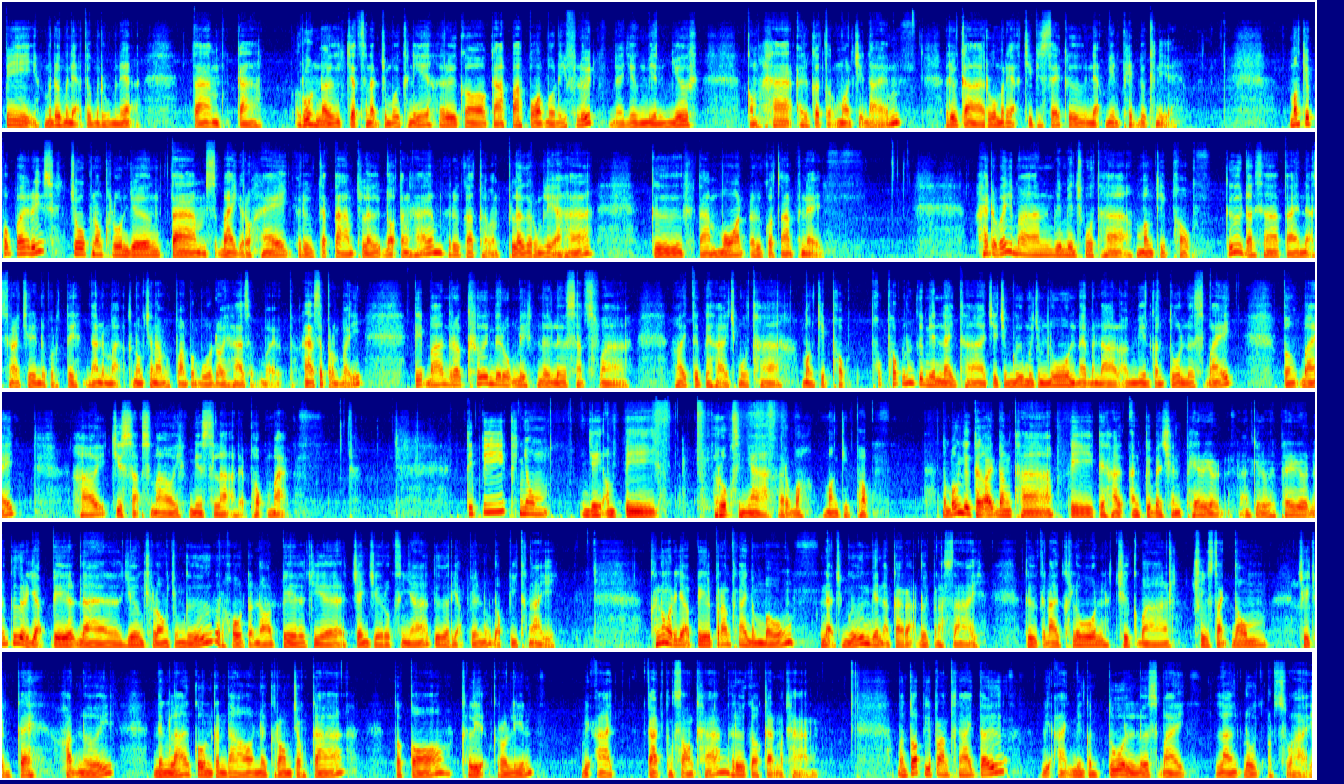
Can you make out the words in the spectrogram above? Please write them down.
ពីមនុស្សម្នាក់ទៅមនុស្សម្នាក់ តាមការរស់នៅជិតស្និទ្ធជាមួយគ្នាឬក៏ការប៉ះពាល់ body fluid ដែលយើងមានញើសកំហាកឬក៏ទឹកមាត់ជាដើមឬការរួមរយៈជាពិសេសគឺអ្នកមានភេទដូចគ្នា Monkeypox virus ចូលក្នុងខ្លួនយើងតាមស្បែករហែកឬក៏តាមផ្លូវដកដង្ហើមឬក៏តាមផ្លូវរំលាយអាហារគឺតាមមាត់ឬក៏តាមភ្នែក ហេតុអ្វីបានវាមានឈ្មោះថា monkeypox គឺដោយសារតែអ្នកស្រាវជ្រាវនៅប្រទេសដាណឺម៉ាកក្នុងឆ្នាំ1958គេបានរកឃើញមេរោគនេះនៅលើសត្វស្វា ហើយទើបគេហៅឈ្មោះថា monkeypox ផុកផុកហ្នឹងគឺមានន័យថាជាជំងឺមួយចំនួន ដែលបណ្ដាលឲ្យមានកន្ទួលលើស្បែកពងបែកហើយជាសាក់ស្មោយមានស្លាកដែលផុកម៉ាក់ទី2ខ្ញុំ និយាយអំពីរោគសញ្ញារបស់ monkeypox ដំបូងយើងត្រូវឲ្យដឹងថាពីគេហៅ incubation period incubation period នោះគឺរយៈពេលដែលយើងឆ្លងជំងឺរហូតទៅដល់ពេលជាចេញជារោគសញ្ញា គឺរយៈពេលនោះ12ថ្ងៃក្នុងរយៈពេល5ថ្ងៃដំបូងអ្នកជំងឺមានអាការៈដូចផ្ដាសាយ គឺក្តៅខ្លួនឈឺក្បាលឈឺសាច់ដុំឈឺចង្កេះហត់នឿយ និងឡើងកូនកណ្ដោនៅក្រោមចង្កាកកក្លៀកក្រលៀនវាអាចកើតទាំងសងខាងឬក៏កើតមួយខាង បន្ទាប់ពី5ថ្ងៃទៅ វាអាចមានកន្ទួលលើស្បែកឡើងដូចអត់ស្វាយ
